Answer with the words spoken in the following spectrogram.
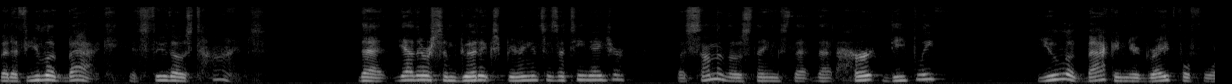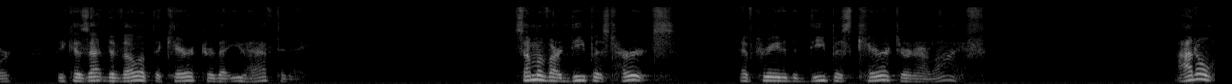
But if you look back, it's through those times that, yeah, there were some good experiences as a teenager, but some of those things that, that hurt deeply, you look back and you're grateful for because that developed the character that you have today. Some of our deepest hurts have created the deepest character in our life. I don't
